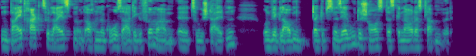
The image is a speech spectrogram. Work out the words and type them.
einen Beitrag zu leisten und auch eine großartige Firma äh, zu gestalten? Und wir glauben, da gibt es eine sehr gute Chance, dass genau das klappen wird.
